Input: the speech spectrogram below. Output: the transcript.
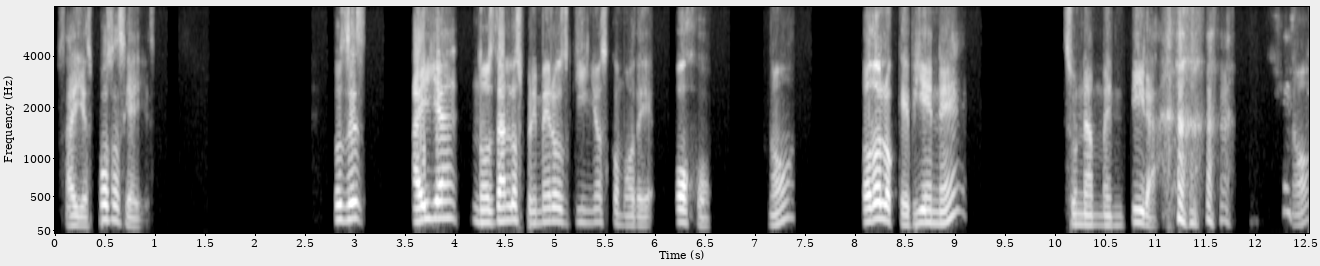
pues, hay esposas y hay esposas. Entonces, ahí ya nos dan los primeros guiños como de, ojo, ¿no? Todo lo que viene es una mentira, ¿no?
